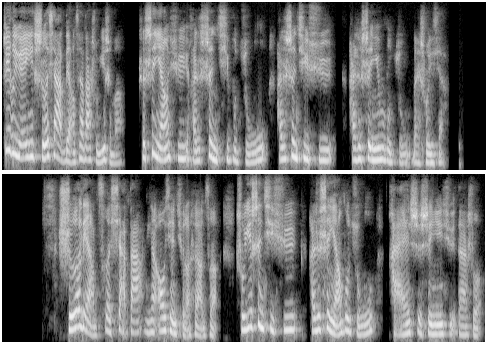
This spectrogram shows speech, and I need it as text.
这个原因，舌下两侧下搭属于什么？是肾阳虚，还是肾气不足，还是肾气虚，还是肾阴不足？来说一下。舌两侧下搭，你看凹陷去了，舌两侧属于肾气虚，还是肾阳不足，还是肾阴虚？大家说，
